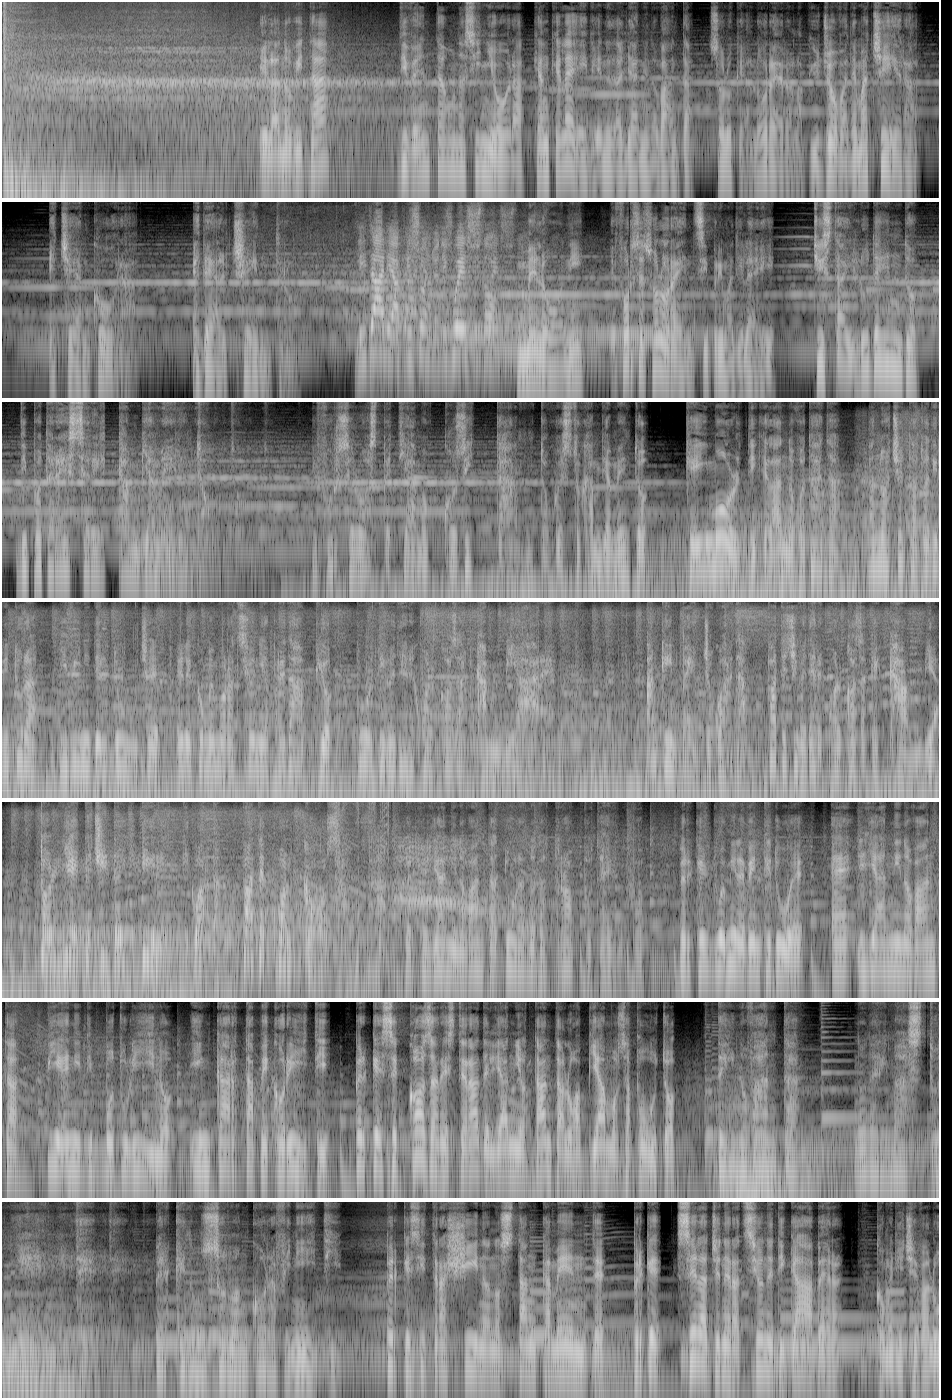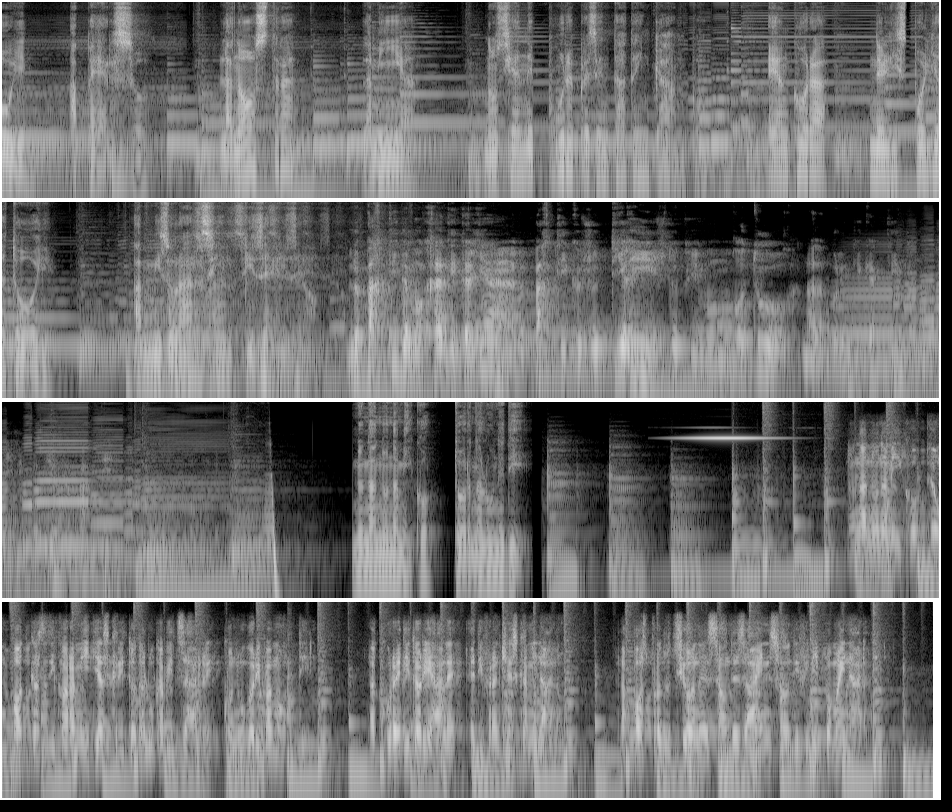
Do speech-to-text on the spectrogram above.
E la novità diventa una signora che anche lei viene dagli anni 90, solo che allora era la più giovane, ma c'era e c'è ancora ed è al centro. L'Italia ha bisogno di questo. Meloni, e forse solo Renzi prima di lei, ci sta illudendo di poter essere il cambiamento. E forse lo aspettiamo così tanto questo cambiamento che i molti che l'hanno votata hanno accettato addirittura i vini del duce e le commemorazioni a Predappio pur di vedere qualcosa cambiare. Anche in peggio, guarda, fateci vedere qualcosa che cambia. Toglieteci dei diritti, guarda, fate qualcosa. Perché gli anni 90 durano da troppo tempo. Perché il 2022 è gli anni 90 pieni di botulino, incartapecoriti. Perché se cosa resterà degli anni 80 lo abbiamo saputo. Dei 90 non è rimasto niente, perché non sono ancora finiti, perché si trascinano stancamente, perché se la generazione di Gaber, come diceva lui, ha perso, la nostra, la mia, non si è neppure presentata in campo. È ancora negli spogliatoi a misurarsi il pisello. Le Parti démocrate italien, le parti que je dirige depuis mon retour à la politique active dans mon pays, est un parti. Non hanno un amico? Torna lunedì. Non hanno un amico è un podcast di Cora Media scritto da Luca Bizzarri con Ugo Ripamonti. La cura editoriale è di Francesca Milano. La post-produzione e il sound design sono di Filippo Mainardi.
